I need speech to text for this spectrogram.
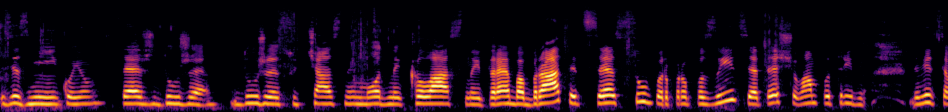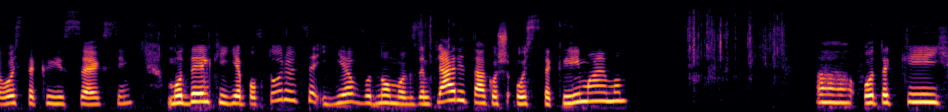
зі змійкою. Теж дуже дуже сучасний, модний, класний. Треба брати. Це супер пропозиція, те, що вам потрібно. Дивіться, ось такий сексі. Модельки є, повторюються, є в одному екземплярі. Також ось такий маємо. Отакий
